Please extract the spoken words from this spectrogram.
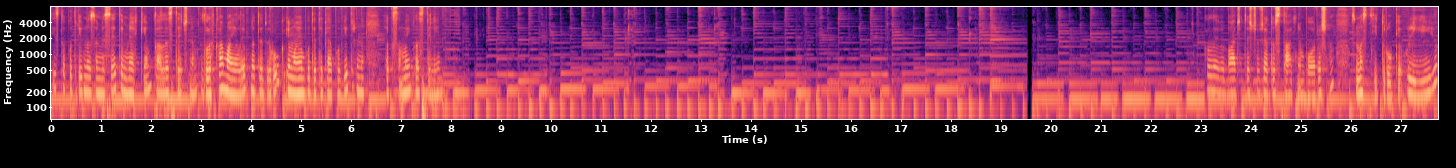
Тісто потрібно замісити м'яким та еластичним. Злегка має липнути до рук і має бути таке повітряне, як самий пластилін. Коли ви бачите, що вже достатньо борошна, змастіть руки олією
